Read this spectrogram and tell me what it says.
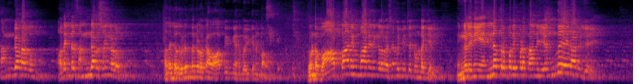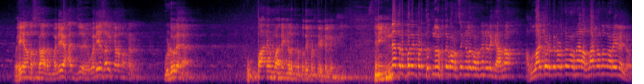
സങ്കടവും അതിന്റെ സംഘർഷങ്ങളും അതിന്റെ ദുരന്തങ്ങളൊക്കെ ആ വാപ്പിയമ്മ അനുഭവിക്കുന്നുണ്ടാവും. അതുകൊണ്ട് വാപ്പാനുമ്മാനെ നിങ്ങളെ വിഷമിപ്പിച്ചിട്ടുണ്ടെങ്കിൽ നിങ്ങൾ ഇനി എന്നെ തൃപ്തിപ്പെടുത്താൻ എന്ത് ചെയ്താലും ശരി. വലിയ നമസ്കാരം വലിയ ഹജ്ജ് വലിയ സൽക്കർമ്മങ്ങൾ. വിടൂല ഞാൻ ഉപ്പാനുമ്മാനെ നിങ്ങൾ തൃപ്തിപ്പെടുത്തിയിട്ടില്ലെങ്കിൽ. ഇനി ഇന്നെ തൃപ്തിപ്പെടുത്തുന്നിടത്ത് കുറച്ച് നിങ്ങൾ കുറഞ്ഞിട്ടുണ്ടെങ്കിൽ കാരണം അള്ളാഹ് കൊടുക്കുന്നിടത്ത് കുറഞ്ഞാൽ അള്ളാഹ്ക്കൊന്നും കുറയില്ലല്ലോ.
